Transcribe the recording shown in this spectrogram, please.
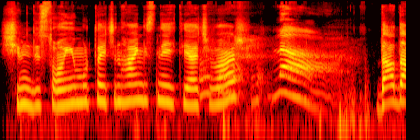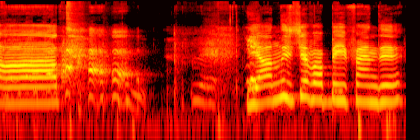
Şimdi son yumurta için hangisine ihtiyaç var? Dadat. Yanlış cevap beyefendi.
